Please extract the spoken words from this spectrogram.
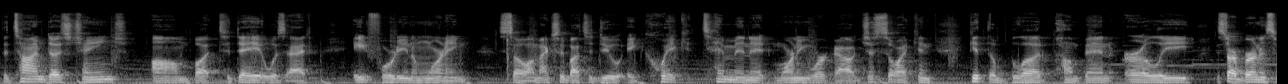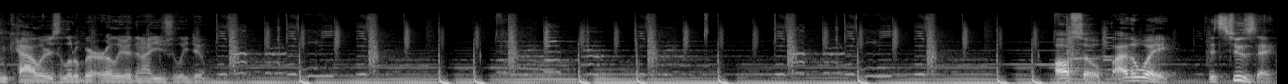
The time does change, um, but today it was at 8.40 in the morning. So I'm actually about to do a quick 10 minute morning workout just so I can get the blood pumping early and start burning some calories a little bit earlier than I usually do. Also, by the way, it's Tuesday.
